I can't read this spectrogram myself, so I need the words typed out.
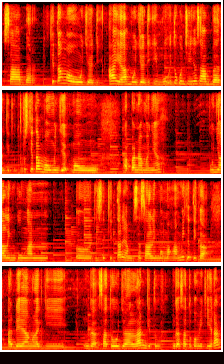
sabar kita mau jadi ayah mau jadi ibu itu kuncinya sabar gitu. Terus kita mau mau apa namanya punya lingkungan uh, di sekitar yang bisa saling memahami ketika ada yang lagi nggak satu jalan gitu nggak satu pemikiran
